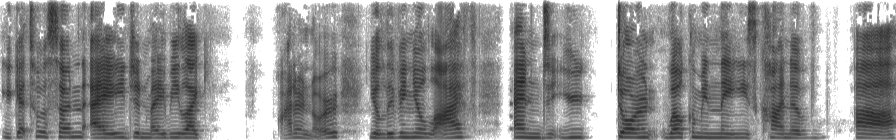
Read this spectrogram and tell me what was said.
you get to a certain age and maybe like, I don't know, you're living your life and you don't welcome in these kind of, uh,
